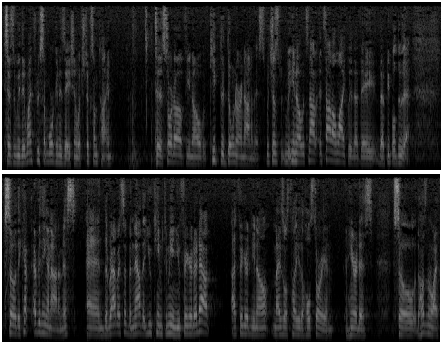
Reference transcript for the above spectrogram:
He says we, they went through some organization, which took some time, to sort of, you know, keep the donor anonymous, which is, you know, it's not, it's not unlikely that they, that people do that. So they kept everything anonymous. And the rabbi said, but now that you came to me and you figured it out, I figured, you know, might as well tell you the whole story, and, and here it is. So the husband and wife,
